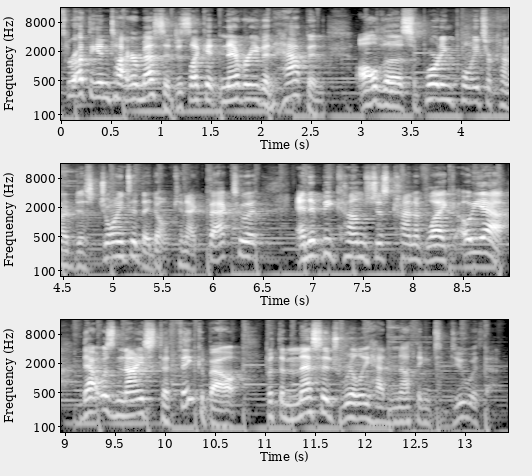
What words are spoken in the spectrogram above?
throughout the entire message. It's like it never even happened. All the supporting points are kind of disjointed, they don't connect back to it, and it becomes just kind of like, oh yeah, that was nice to think about, but the message really had nothing to do with that.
